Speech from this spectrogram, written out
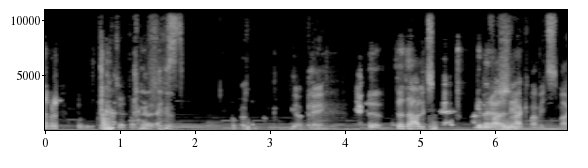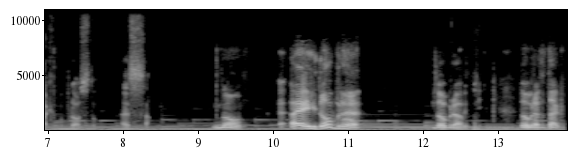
zapraszam. To. Po prostu. Okej. To tak, Palcie, generalnie. Smak ma mieć smak po prostu. Essa. No. Ej, dobre! Dobra, dobra, to tak.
